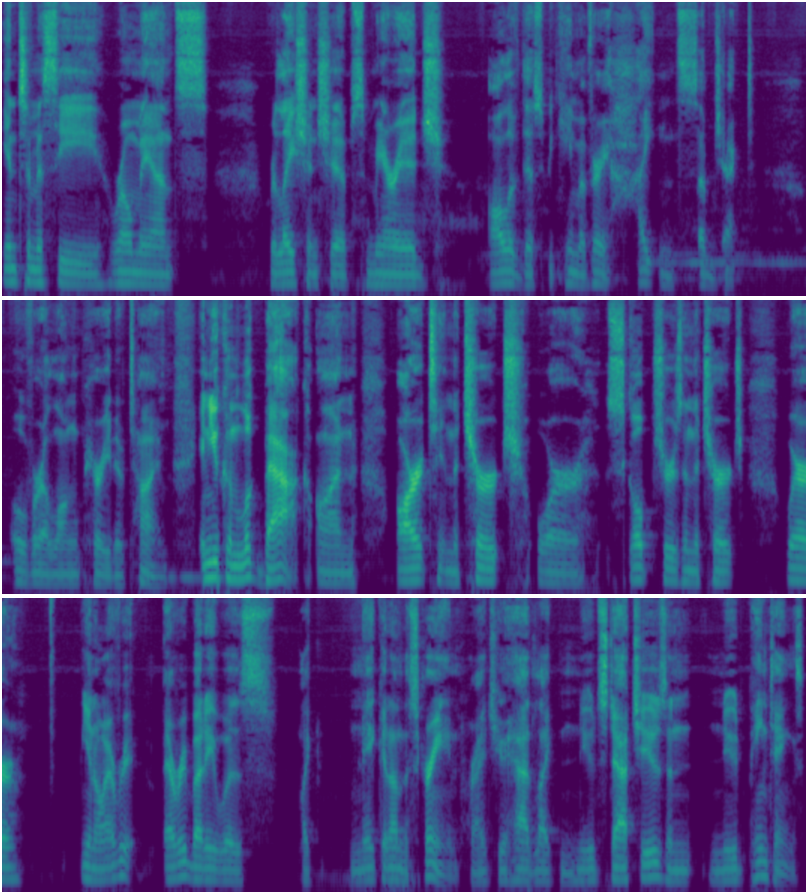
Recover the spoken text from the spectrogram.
intimacy romance relationships marriage all of this became a very heightened subject over a long period of time. And you can look back on art in the church or sculptures in the church where you know every everybody was naked on the screen, right? You had like nude statues and nude paintings.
